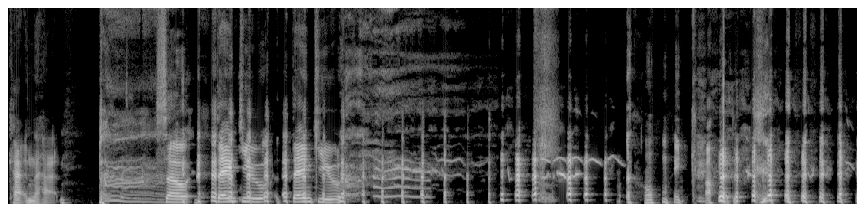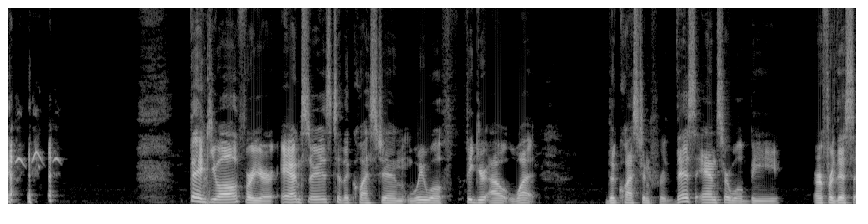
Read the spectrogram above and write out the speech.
"Cat in the Hat." so, thank you, thank you. Oh my god. Thank you all for your answers to the question. We will figure out what the question for this answer will be, or for this uh,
